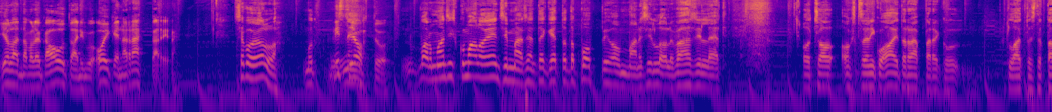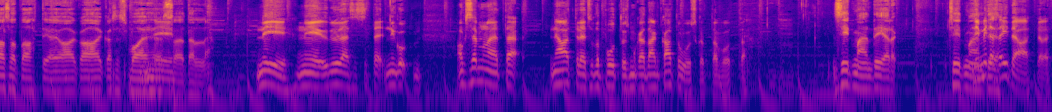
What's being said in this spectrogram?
jollain tavalla, joka outoa niinku oikeana räppärinä. Se voi olla. Mut Mistä se johtuu? Varmaan siis kun mä aloin ensimmäisen tekemään tuota poppihommaa, niin silloin oli vähän silleen, että onko se niinku aito räppäri, kun laittoi sitä tasatahtia jo aika aikaisessa vaiheessa Niin. ja tälleen. Niin, niin yleensä sitten, niinku, onko se semmoinen, että ne ajattelee, että sulta puuttuisi mukaan jotain katuuskottavuutta? Siitä mä en tiedä. Siitä mä en Niin mitä tiedä. sä itse ajattelet?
